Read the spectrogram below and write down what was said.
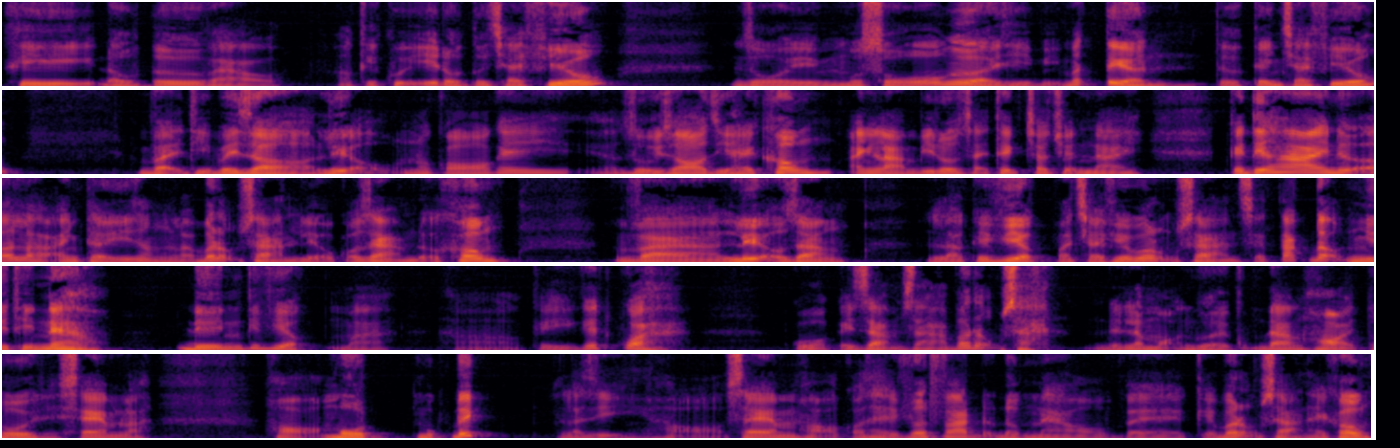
khi đầu tư vào cái quỹ đầu tư trái phiếu rồi một số người thì bị mất tiền từ kênh trái phiếu. Vậy thì bây giờ liệu nó có cái rủi ro gì hay không? Anh làm video giải thích cho chuyện này. Cái thứ hai nữa là anh thấy rằng là bất động sản liệu có giảm nữa không? Và liệu rằng là cái việc mà trái phiếu bất động sản sẽ tác động như thế nào đến cái việc mà uh, cái kết quả của cái giảm giá bất động sản? Đấy là mọi người cũng đang hỏi tôi để xem là họ một mục đích là gì? Họ xem họ có thể vớt vát được đồng nào về cái bất động sản hay không.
